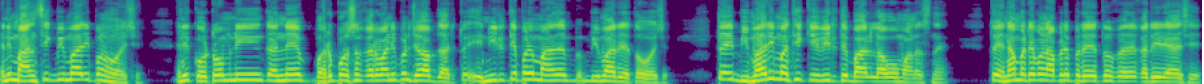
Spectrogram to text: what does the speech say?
એની માનસિક બીમારી પણ હોય છે. એની કુટુંબની અને ભરપોષણ કરવાની પણ જવાબદારી. તો એની રીતે પણ બીમાર રહેતો હોય છે. તો એ બીમારીમાંથી કેવી રીતે બહાર લાવવો માણસને? તો એના માટે પણ આપણે પ્રયત્નો કરી રહ્યા છીએ.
